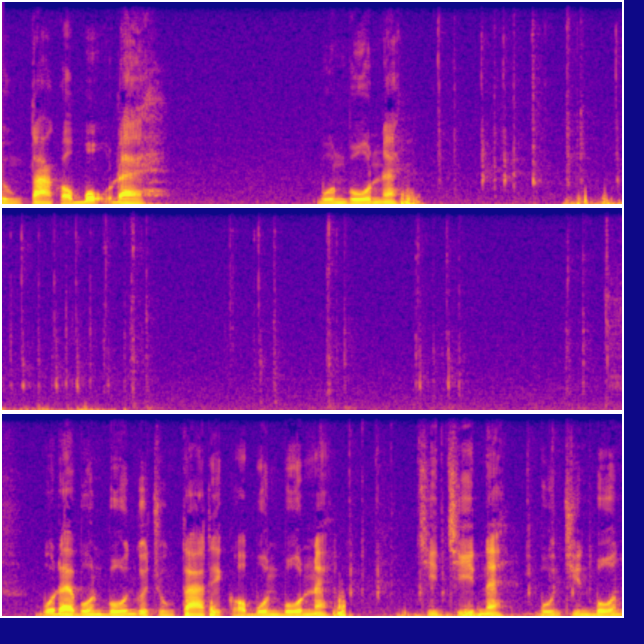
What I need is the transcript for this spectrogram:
Chúng ta có bộ đề 44 này. Bộ đề 44 của chúng ta thì có 44 này 99 này 494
